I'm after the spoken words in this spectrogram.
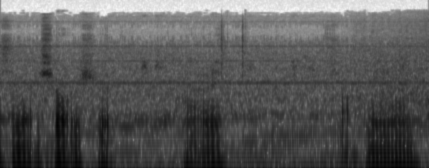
So what's the next shortest route? Alright. Fuck me man.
